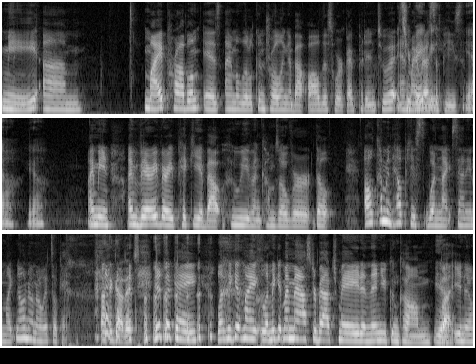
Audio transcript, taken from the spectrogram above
me. Um, my problem is I'm a little controlling about all this work I've put into it and my baby. recipes. Yeah, yeah. I mean, I'm very, very picky about who even comes over. They'll, I'll come and help you one night, Sandy. And I'm like, no, no, no, it's okay. I got it. it's okay. Let me get my let me get my master batch made, and then you can come. Yeah. Mm-hmm. But you know,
